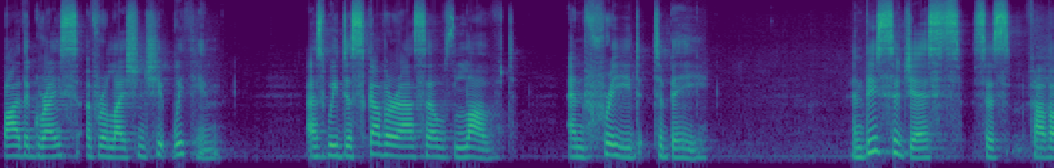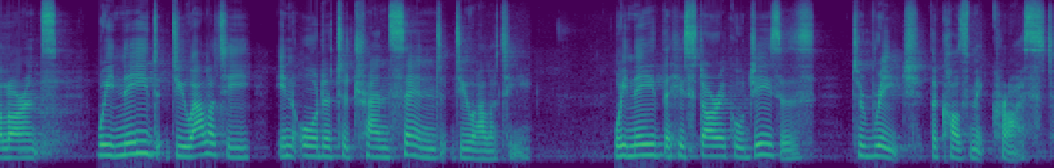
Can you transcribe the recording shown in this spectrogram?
by the grace of relationship with Him, as we discover ourselves loved and freed to be. And this suggests, says Father Laurence, we need duality in order to transcend duality. We need the historical Jesus to reach the cosmic Christ.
